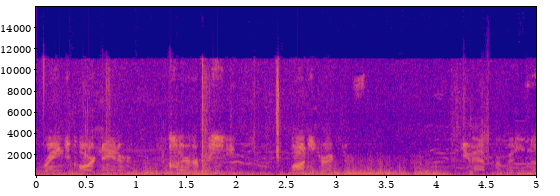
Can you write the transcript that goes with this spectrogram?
Range coordinator. Clear to proceed. Launch director. You have permission to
